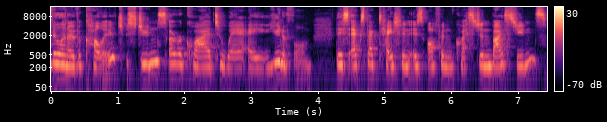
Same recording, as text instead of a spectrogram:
Villanova College, students are required to wear a uniform. This expectation is often questioned by students.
